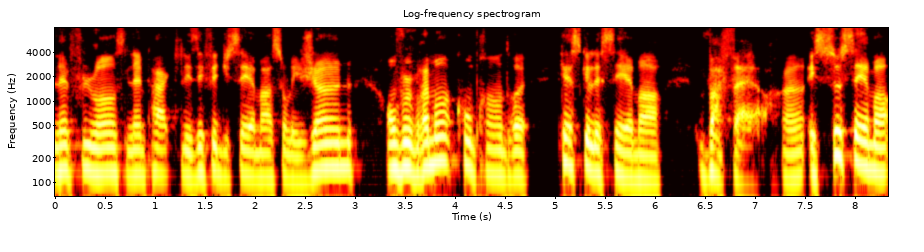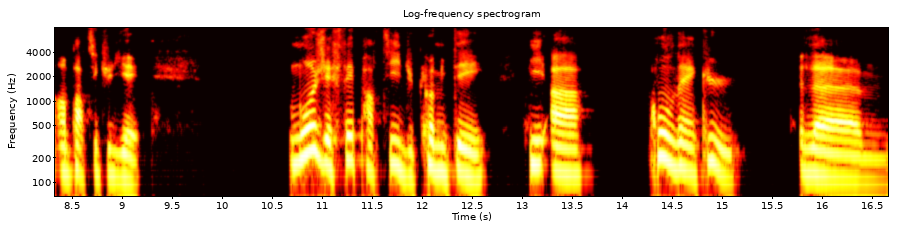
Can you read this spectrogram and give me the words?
l'influence, l'impact, les effets du CMA sur les jeunes. On veut vraiment comprendre qu'est-ce que le CMA va faire, hein, et ce CMA en particulier. Moi, j'ai fait partie du comité qui a convaincu le,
